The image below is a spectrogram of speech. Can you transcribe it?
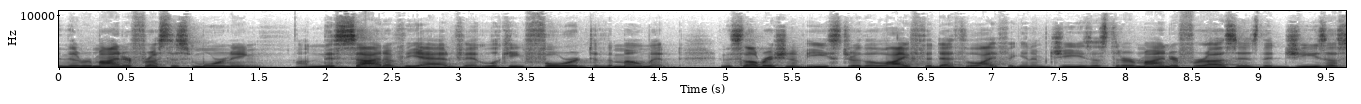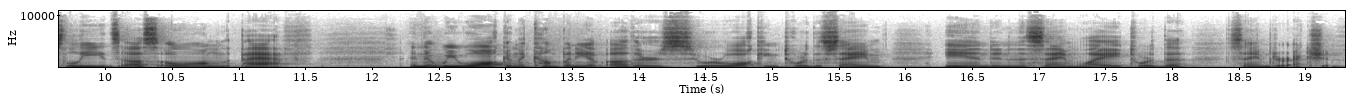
And the reminder for us this morning on this side of the Advent, looking forward to the moment in the celebration of Easter, the life, the death, the life again of Jesus, the reminder for us is that Jesus leads us along the path and that we walk in the company of others who are walking toward the same end and in the same way, toward the same direction.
